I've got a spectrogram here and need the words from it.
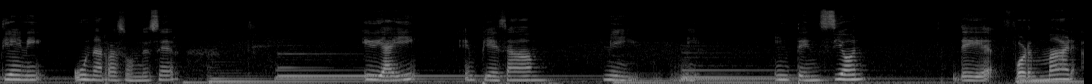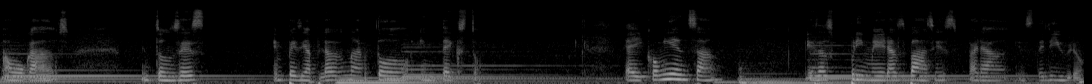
tiene una razón de ser. Y de ahí empieza mi, intención de formar abogados. Entonces empecé a plasmar todo en texto. De ahí comienza esas primeras bases para este libro.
